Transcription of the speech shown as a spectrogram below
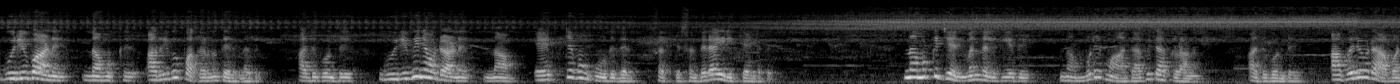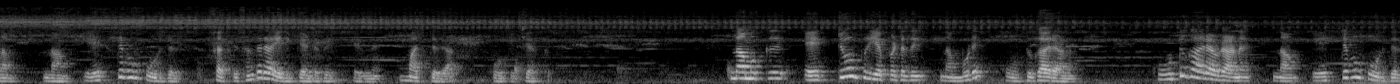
ഗുരുവാണ് നമുക്ക് അറിവ് പകർന്നു തരുന്നത്. അതുകൊണ്ട് ഗുരുവിനോടാണ് നാം ഏറ്റവും കൂടുതൽ സത്യസന്ധരായിരിക്കേണ്ടത്. നമുക്ക് ജന്മം നൽകിയത് നമ്മുടെ മാതാപിതാക്കളാണ്. അതുകൊണ്ട് അവരോടാവണം നാം ഏറ്റവും കൂടുതൽ സത്യസന്ധരായിരിക്കേണ്ടത് എന്ന് മറ്റൊരാൾ കൂട്ടിച്ചേർക്കും നമുക്ക് ഏറ്റവും പ്രിയപ്പെട്ടത് നമ്മുടെ കൂട്ടുകാരാണ്. കൂട്ടുകാരോടാണ് നാം ഏറ്റവും കൂടുതൽ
